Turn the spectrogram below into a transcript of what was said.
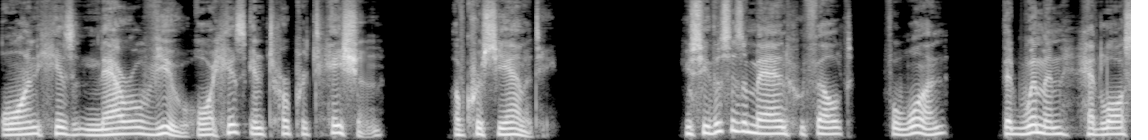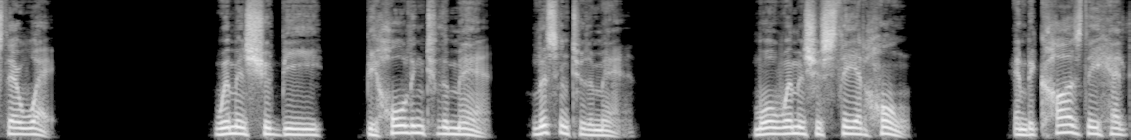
on his narrow view or his interpretation of Christianity. You see, this is a man who felt, for one, that women had lost their way. Women should be beholding to the man, listen to the man. More women should stay at home. And because they had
